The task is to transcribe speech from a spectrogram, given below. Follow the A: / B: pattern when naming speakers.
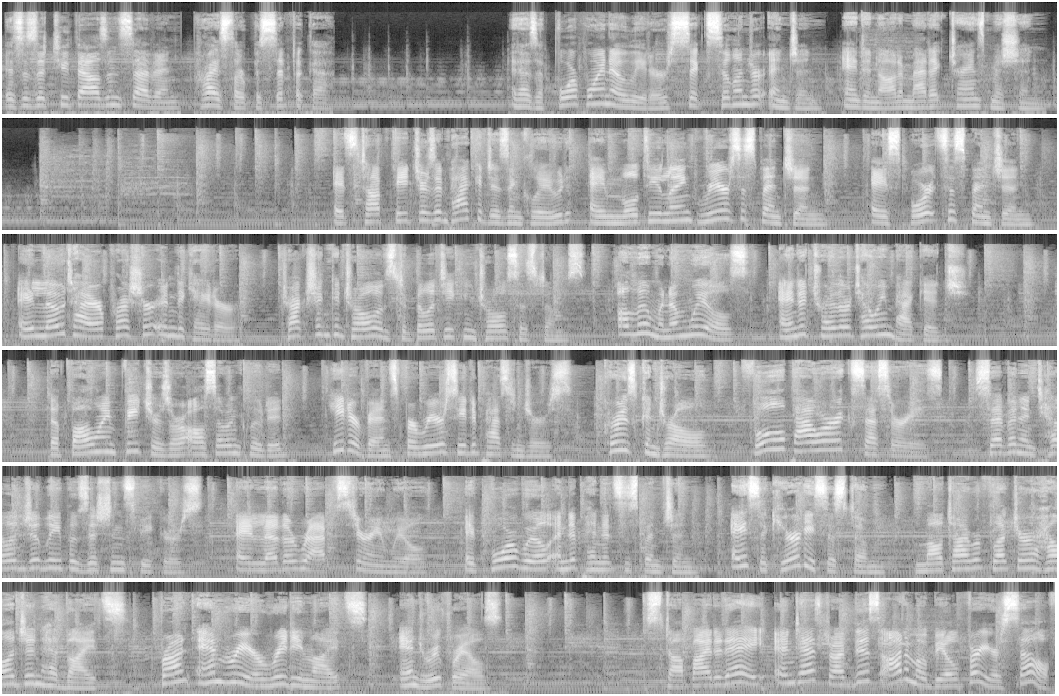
A: This is a 2007 Chrysler Pacifica. It has a 4.0-liter six-cylinder engine and an automatic transmission. Its top features and packages include a multi-link rear suspension, a sport suspension, a low tire pressure indicator, traction control and stability control systems, aluminum wheels, and a trailer towing package. The following features are also included heater vents for rear-seated passengers, cruise control, full power accessories, seven intelligently positioned speakers, a leather-wrapped steering wheel, a four-wheel independent suspension, a security system, multi-reflector halogen headlights, front and rear reading lights, and roof rails. Stop by today and test drive this automobile for yourself.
